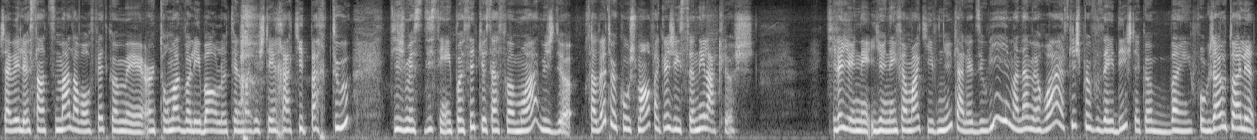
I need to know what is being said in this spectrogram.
J'avais le sentiment d'avoir fait comme euh, un tournoi de volleyball, tellement que j'étais raquée de partout. Puis je me suis dit, c'est impossible que ça soit moi. Mais je dis, ah, ça doit être un cauchemar. Fait que là, j'ai sonné la cloche. Puis là, il y, a une, il y a une infirmière qui est venue, puis elle a dit Oui, Madame Roy, est-ce que je peux vous aider? J'étais comme Ben, il faut que j'aille aux toilettes.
